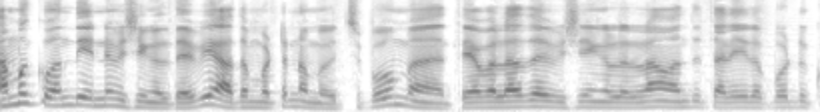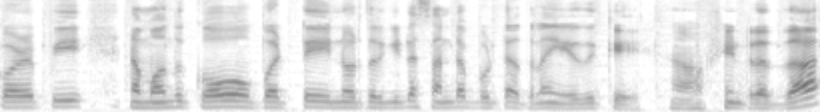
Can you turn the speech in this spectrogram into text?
நமக்கு வந்து என்ன விஷயங்கள் தேவையோ அதை மட்டும் நம்ம வச்சுப்போம். தேவையில்லாத விஷயங்கள் எல்லாம் வந்து தலையில் போட்டு குழப்பி நம்ம வந்து கோவப்பட்டு இன்னொருத்தர்கிட்ட சண்டை போட்டு அதெல்லாம் எதுக்கு? அப்படின்றது தான்.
